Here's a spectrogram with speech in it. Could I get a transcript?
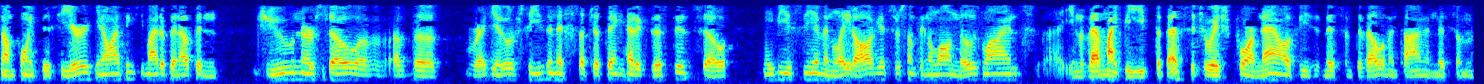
some point this year. You know, I think he might have been up in June or so of of the regular season if such a thing had existed. So maybe you see him in late August or something along those lines. Uh, you know, that might be the best situation for him now if he's missed some development time and missed some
